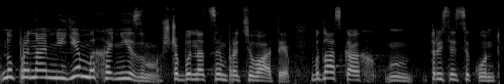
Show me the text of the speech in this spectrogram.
ну принаймні є механізм, щоб над цим працювати. Будь ласка, х- 30 секунд.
